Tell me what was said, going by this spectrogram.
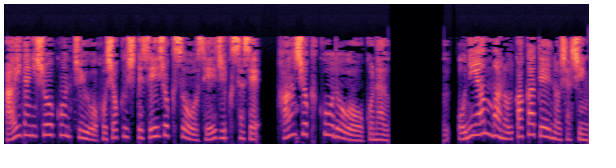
間に小昆虫を捕食して生殖層を成熟させ、繁殖行動を行う。オニヤンマの羽化過程の写真、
